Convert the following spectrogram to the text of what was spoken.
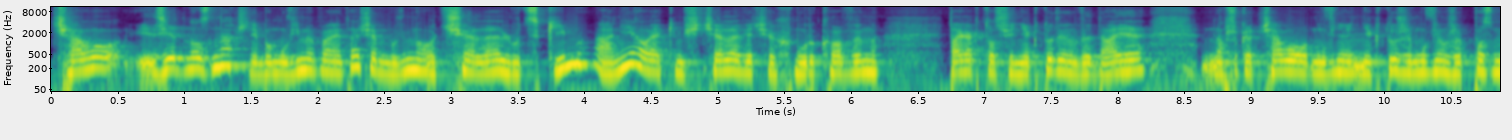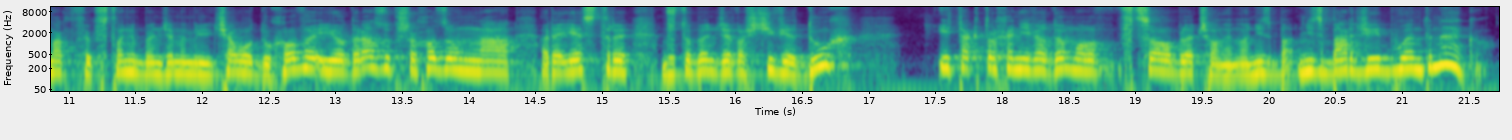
Ciało jest jednoznacznie, bo mówimy, pamiętajcie, mówimy o ciele ludzkim, a nie o jakimś ciele, wiecie, chmurkowym, tak jak to się niektórym wydaje. Na przykład ciało, niektórzy mówią, że po zmartwychwstaniu będziemy mieli ciało duchowe i od razu przechodzą na rejestry, że to będzie właściwie duch i tak trochę nie wiadomo w co obleczony. No nic, nic bardziej błędnego.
